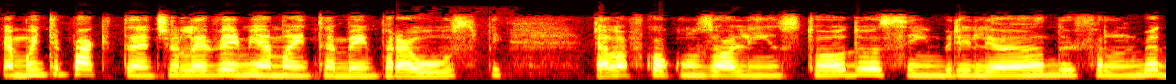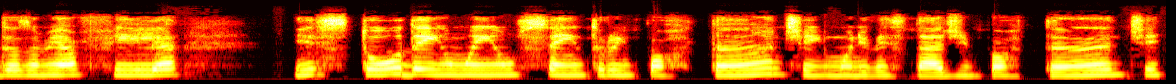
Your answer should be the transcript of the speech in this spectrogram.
É muito impactante. Eu levei minha mãe também para a USP. Ela ficou com os olhinhos todos assim brilhando e falando: Meu Deus, a minha filha estuda em um, em um centro importante, em uma universidade importante,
